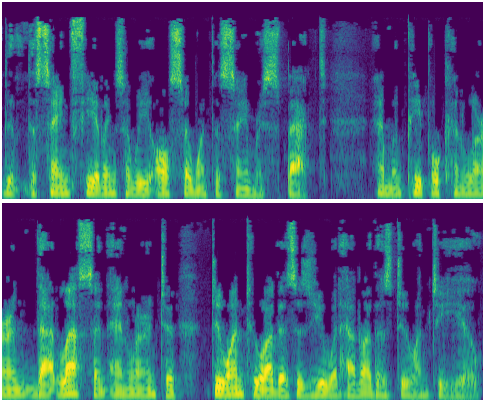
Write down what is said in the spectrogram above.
the, the same feelings, and we also want the same respect. And when people can learn that lesson and learn to do unto others as you would have others do unto you,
